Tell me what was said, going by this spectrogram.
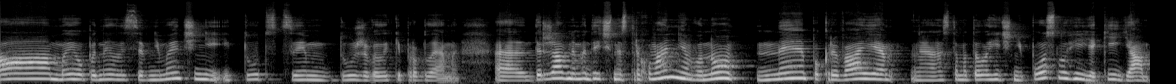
А ми опинилися в Німеччині, і тут з цим дуже великі проблеми. Е, Державне медичне страхування воно не покриває е, стоматологічні послуги, які я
